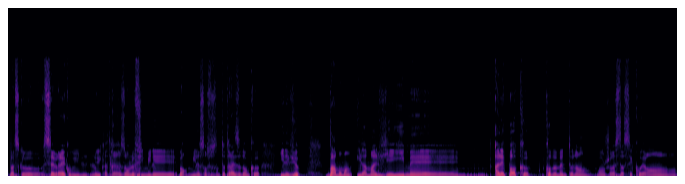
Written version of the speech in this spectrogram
Parce que c'est vrai, comme Loïc a très raison, le film il est bon 1973, donc euh, il est vieux. Par moment, il a mal vieilli, mais à l'époque, comme maintenant, bon, je reste assez cohérent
